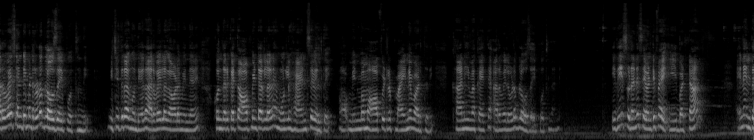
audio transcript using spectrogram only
అరవై సెంటీమీటర్ కూడా బ్లౌజ్ అయిపోతుంది. విచిత్రంగా ఉంది కదా అరవైలో కావడం ఏందని కొందరికైతే హాఫ్ మీటర్లోనే ఓన్లీ హ్యాండ్సే వెళ్తాయి. మినిమం హాఫ్ మీటర్ పైనే పడుతుంది. కానీ మాకైతే అరవైలో కూడా బ్లౌజ్ అయిపోతుందండి. ఇది చూడండి సెవెంటీ ఫైవ్ ఈ బట్ట. అయినా ఇంత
